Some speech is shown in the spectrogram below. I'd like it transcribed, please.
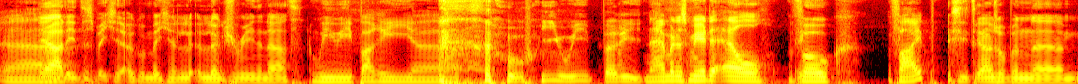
ja, die, dat is een beetje, ook een beetje lu- luxury inderdaad. Oui, oui, Paris. oui, oui, Paris. nee, maar dat is meer de L, Vogue vibe. Ik zie trouwens op een, ehm,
